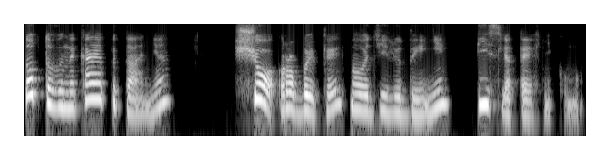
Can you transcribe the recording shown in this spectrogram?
Тобто виникає питання, що робити молодій людині після технікуму?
